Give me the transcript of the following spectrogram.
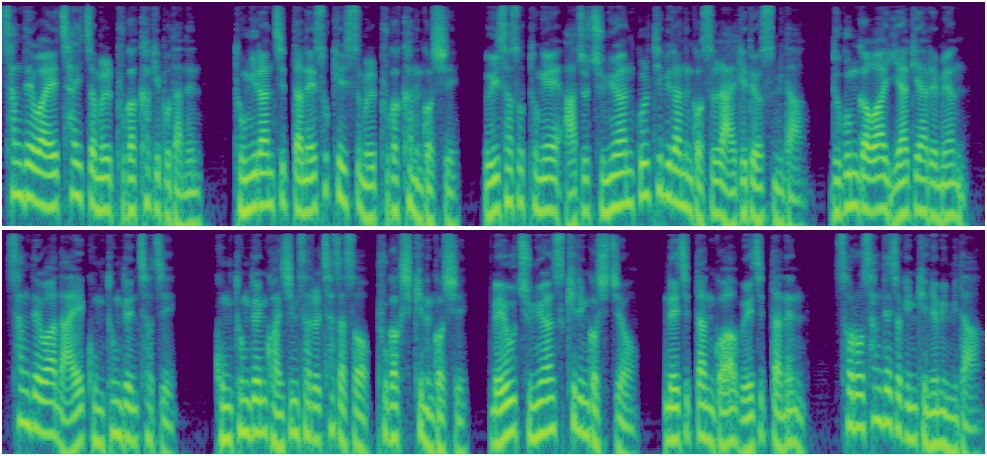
상대와의 차이점을 부각하기보다는 동일한 집단에 속해 있음을 부각하는 것이 의사소통의 아주 중요한 꿀팁이라는 것을 알게 되었습니다. 누군가와 이야기하려면 상대와 나의 공통된 처지, 공통된 관심사를 찾아서 부각시키는 것이 매우 중요한 스킬인 것이죠. 내 집단과 외 집단은 서로 상대적인 개념입니다.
